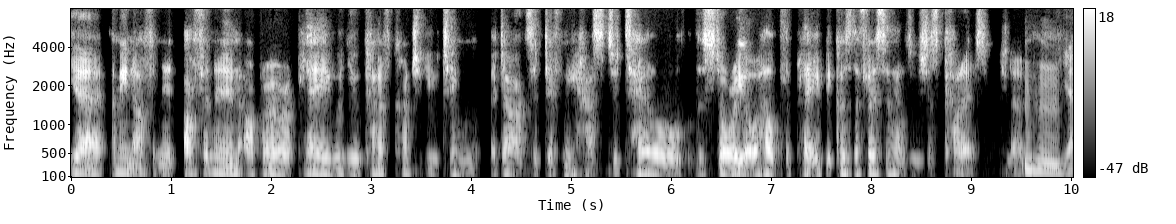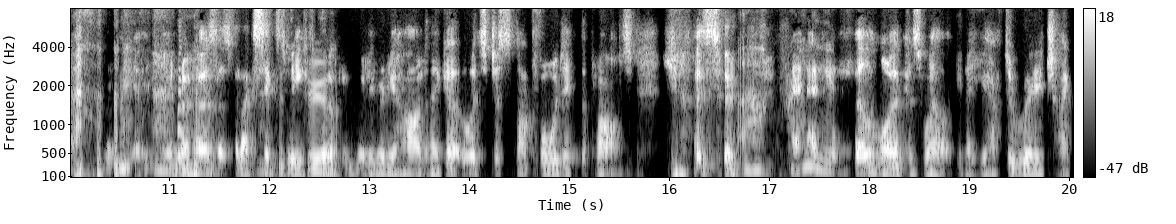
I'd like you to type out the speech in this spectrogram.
Yeah, I mean, often often in an opera or a play, when you're kind of contributing a dance, it definitely has to tell the story or help the play because the first thing they'll do is just cut it. You know, Mhm. Yeah. and in rehearsals for like six weeks, true. working really, really hard, and they go, "Oh, it's just not forwarding the plot," you know. So Oh, and, and for film work as well, you know, you have to really try and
